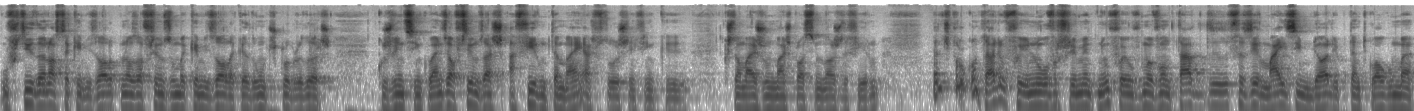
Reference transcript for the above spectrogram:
O vestido da nossa camisola, porque nós oferecemos uma camisola a cada um dos colaboradores com os 25 anos, oferecemos à firma também, às pessoas enfim, que, que estão mais junto, mais próximo de nós da firma. Antes, pelo contrário, foi, não houve referimento nenhum, foi, houve uma vontade de fazer mais e melhor e, portanto, com alguma.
